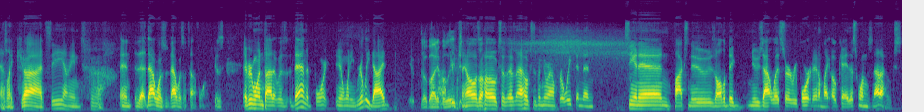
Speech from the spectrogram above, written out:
I was like, God, see, I mean, ugh. and that that was that was a tough one because everyone thought it was then at point you know when he really died. Nobody Uh, people believed it. saying, "Oh, it was a hoax." That that hoax has been around for a week, and then CNN, Fox News, all the big news outlets started reporting it. I'm like, okay, this one's not a hoax,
